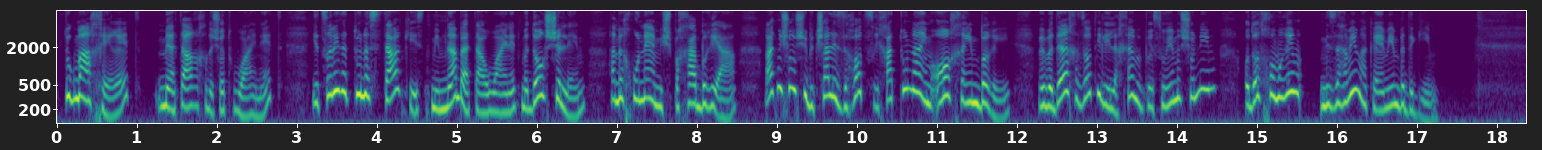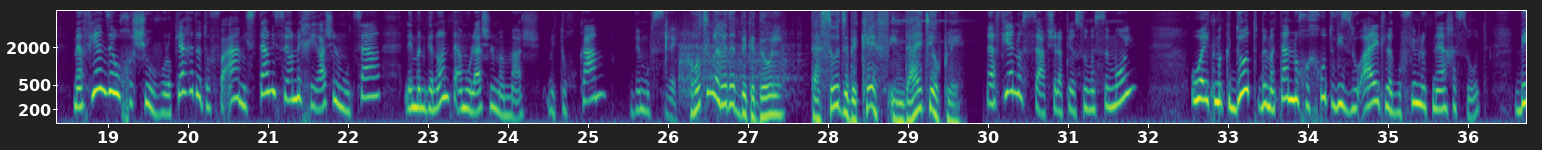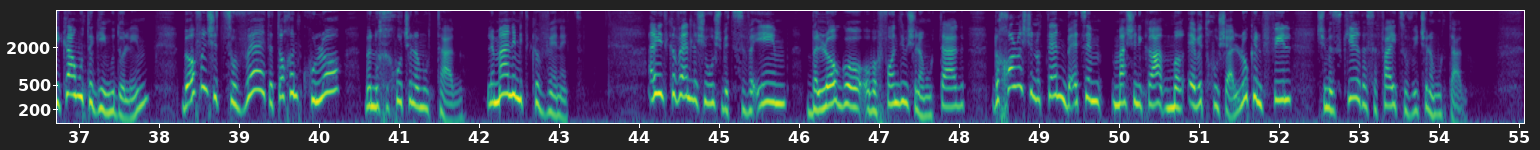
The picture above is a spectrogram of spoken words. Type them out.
דוגמה אחרת, מאתר החדשות ynet, יצרנית הטונה סטארקיסט מימנה באתר ynet מדור שלם, המכונה משפחה בריאה, רק משום שביקשה לזהות צריכת טונה עם אורח חיים בריא, ובדרך הזאת להילחם בפרסומים השונים אודות חומרים מזהמים הקיימים בדגים. מאפיין זה הוא חשוב, הוא לוקח את התופעה מסתם ניסיון מכירה של מוצר למנגנון תעמולה של ממש, מתוחכם ומוסווה. רוצים לרדת בגדול? תעשו את זה בכיף עם דיאט יופלה. מאפיין נוסף של הפרסום הסמוי הוא ההתמקדות במתן נוכחות ויזואלית לגופים נותני החסות, בעיקר מותגים גדולים, באופן שצובע את התוכן כולו בנוכחות של המותג. למה אני מתכוונת? אני מתכוונת לשימוש בצבעים, בלוגו או בפונטים של המותג, בכל מה שנותן בעצם מה שנקרא מראה ותחושה, look and feel, שמזכיר את השפה העיצובית של המותג.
